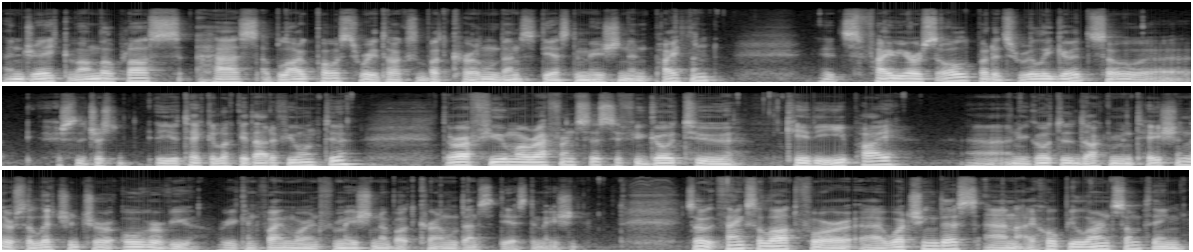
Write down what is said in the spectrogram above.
And Drake van der Plas has a blog post where he talks about kernel density estimation in Python. It's five years old, but it's really good, so uh, I suggest you take a look at that if you want to. There are a few more references if you go to KDEpy uh, and you go to the documentation, there's a literature overview where you can find more information about kernel density estimation. So thanks a lot for uh, watching this and I hope you learned something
